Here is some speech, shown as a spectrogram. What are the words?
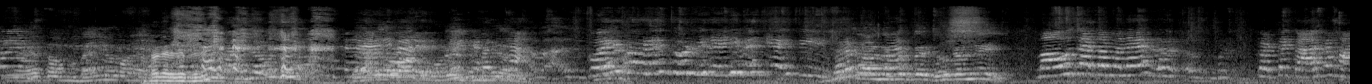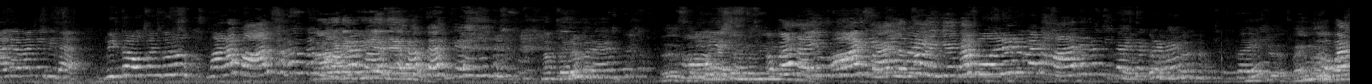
ती माऊच आता मला कट्टे में हाल है नहीं दिला विंडो ओपन करू मला बाल खराब है मला है। मग बरोबर आहे अबे नहीं और मैं बोल रही हूँ मैं हाल है ना निकाल कर कोई गोपाल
